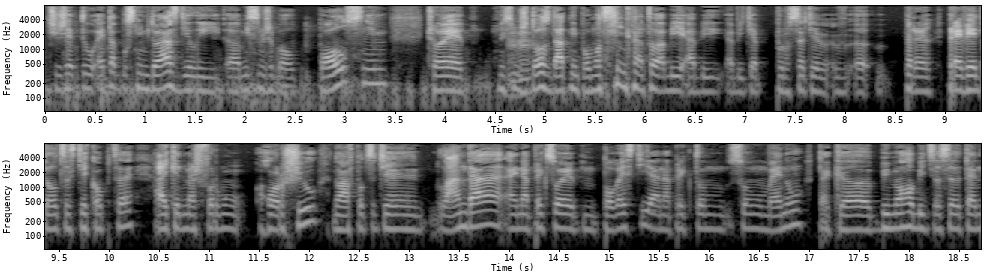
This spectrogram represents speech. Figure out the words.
čiže tú etapu s ním dojazdili, uh, myslím, že bol Paul s ním, čo je, myslím, mm-hmm. že dosť datný pomocník na to, aby, aby, aby ťa proste pre, previedol cez tie kopce, aj keď máš formu horšiu, no a v podstate Landa, aj napriek svojej povesti, aj napriek tomu svojmu menu, tak by mohol byť zase ten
